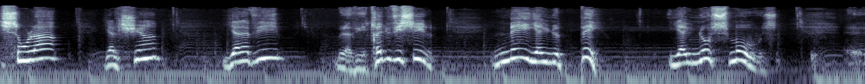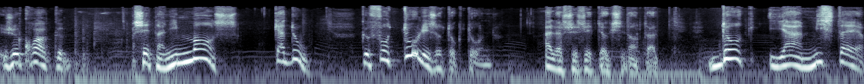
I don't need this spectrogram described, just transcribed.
Ils sont là, il y a le chien, il y a la vie, la vie est très difficile, mais il y a une paix, il y a une osmose. Euh, je crois que c'est un immense cadeau que font tous les autochtones à la société occidentale. Donc il y a un mystère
